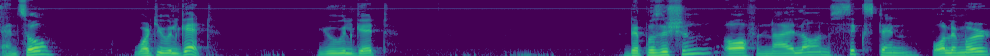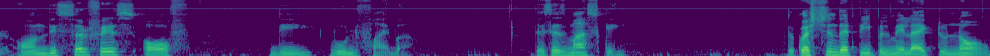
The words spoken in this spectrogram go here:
And so, what you will get? You will get deposition of nylon 610 polymer on the surface of the wool fiber. This is masking. The question that people may like to know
